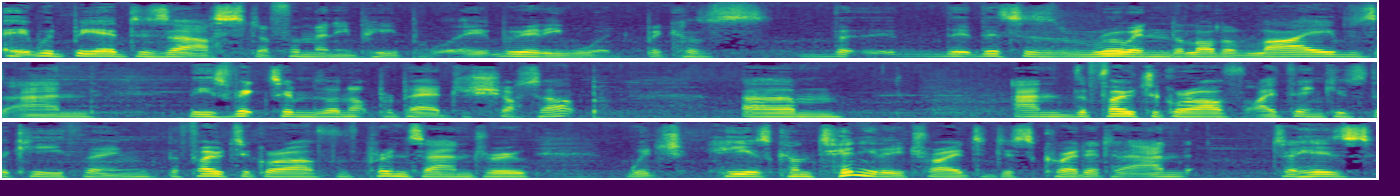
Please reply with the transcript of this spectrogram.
it would be a disaster for many people. It really would, because the, the, this has ruined a lot of lives, and these victims are not prepared to shut up. Um, and the photograph, I think, is the key thing. The photograph of Prince Andrew, which he has continually tried to discredit, and to his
